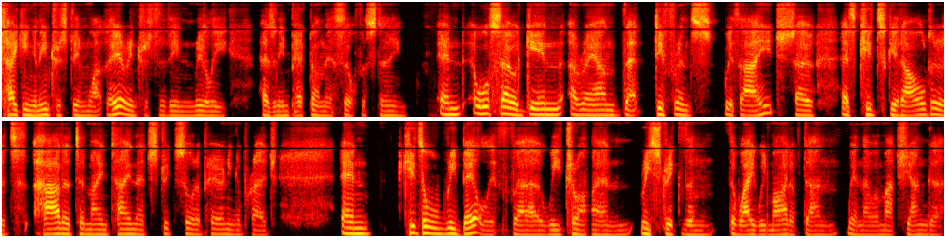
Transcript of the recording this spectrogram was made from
taking an interest in what they're interested in really has an impact on their self esteem. And also, again, around that difference with age. So, as kids get older, it's harder to maintain that strict sort of parenting approach. And kids will rebel if uh, we try and restrict them the way we might have done when they were much younger.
